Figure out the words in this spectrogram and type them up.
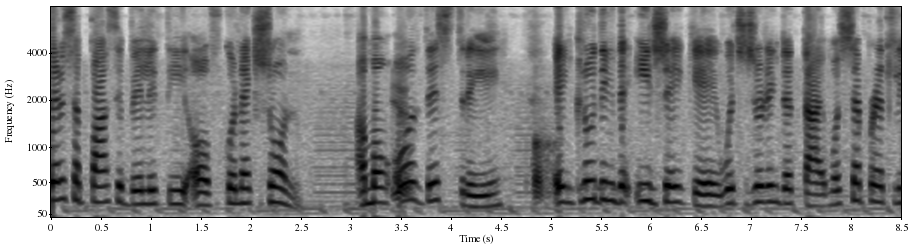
there's a possibility of connection among Yeah. all these three, Aha. including the EJK, which during that time was separately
